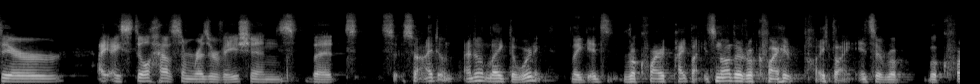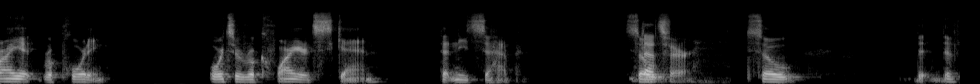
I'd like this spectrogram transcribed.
there, I, I still have some reservations, but so, so I don't I don't like the wording. Like it's required pipeline. It's not a required pipeline. It's a re- required reporting, or it's a required scan that needs to happen. So that's fair. So the the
